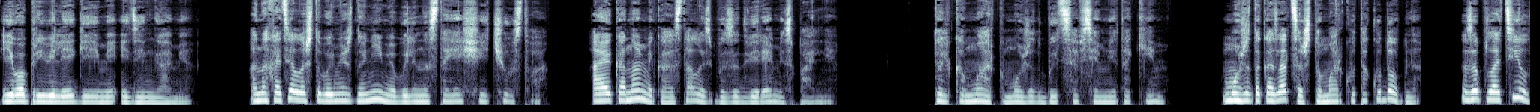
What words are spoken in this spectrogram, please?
его привилегиями и деньгами. Она хотела, чтобы между ними были настоящие чувства, а экономика осталась бы за дверями спальни. Только Марк может быть совсем не таким. Может оказаться, что Марку так удобно. Заплатил,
